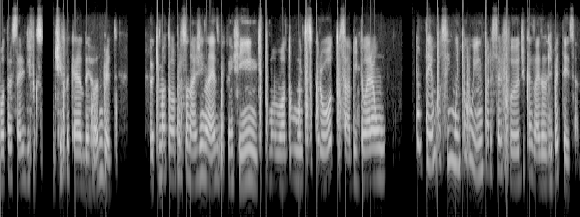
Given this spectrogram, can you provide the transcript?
outra série de ficção científica que era The Hundred, uh, que matou uma personagem lésbica, enfim, tipo, um modo muito escroto, sabe? Então era um, um tempo, assim, muito ruim para ser fã de casais LGBT, sabe?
